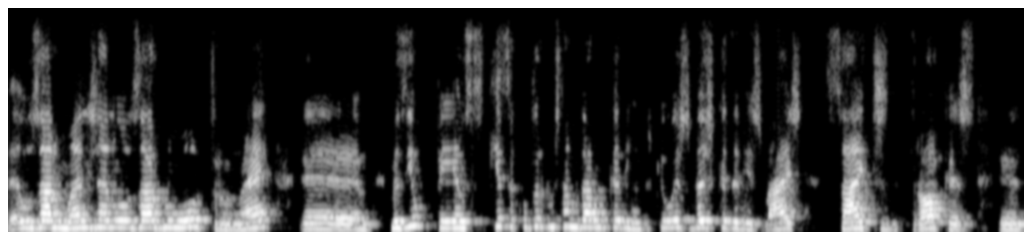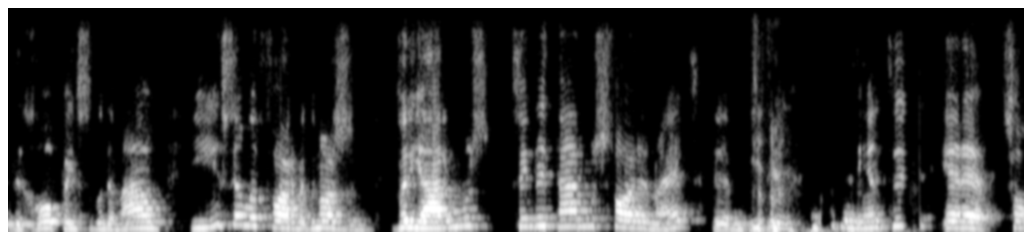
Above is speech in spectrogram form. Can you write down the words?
a usar um ano e já não usar no outro, não é? Mas eu penso que essa cultura está a mudar um bocadinho, porque eu hoje vejo cada vez mais sites de trocas eh, de roupa em segunda mão, e isso é uma forma de nós variarmos sem deitarmos fora, não é? Exatamente. Antigamente era só,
